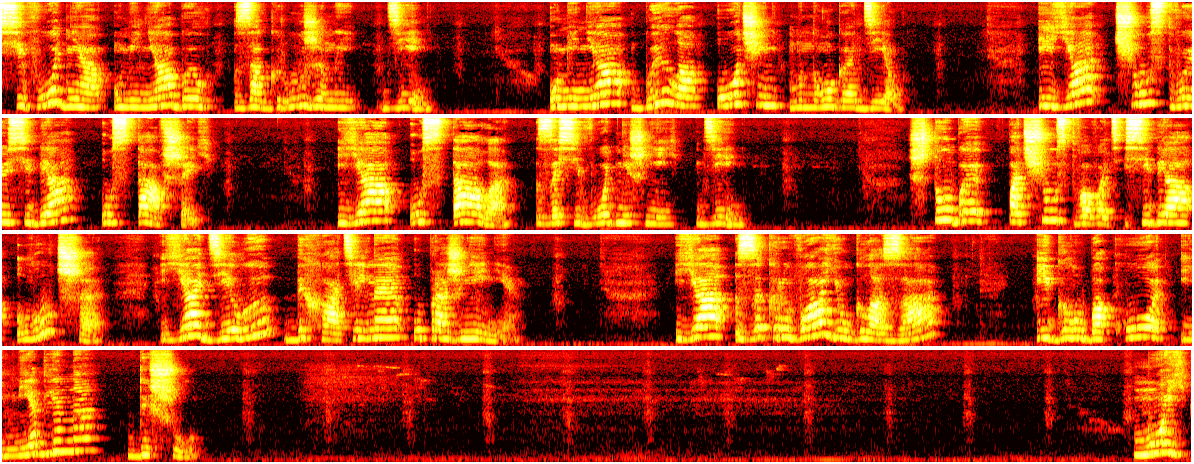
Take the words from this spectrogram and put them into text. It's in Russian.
Сегодня у меня был загруженный день. У меня было очень много дел. И я чувствую себя уставшей. Я устала за сегодняшний день. Чтобы почувствовать себя лучше, я делаю дыхательное упражнение. Я закрываю глаза и глубоко и медленно дышу. Мой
